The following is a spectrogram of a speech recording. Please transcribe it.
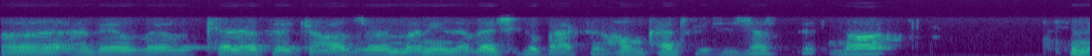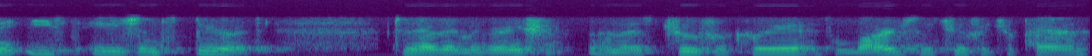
uh, and they'll, they'll carry out their jobs, earn money, and eventually go back to their home countries. It's just not in the East Asian spirit to have immigration, and that's true for Korea. It's largely true for Japan.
